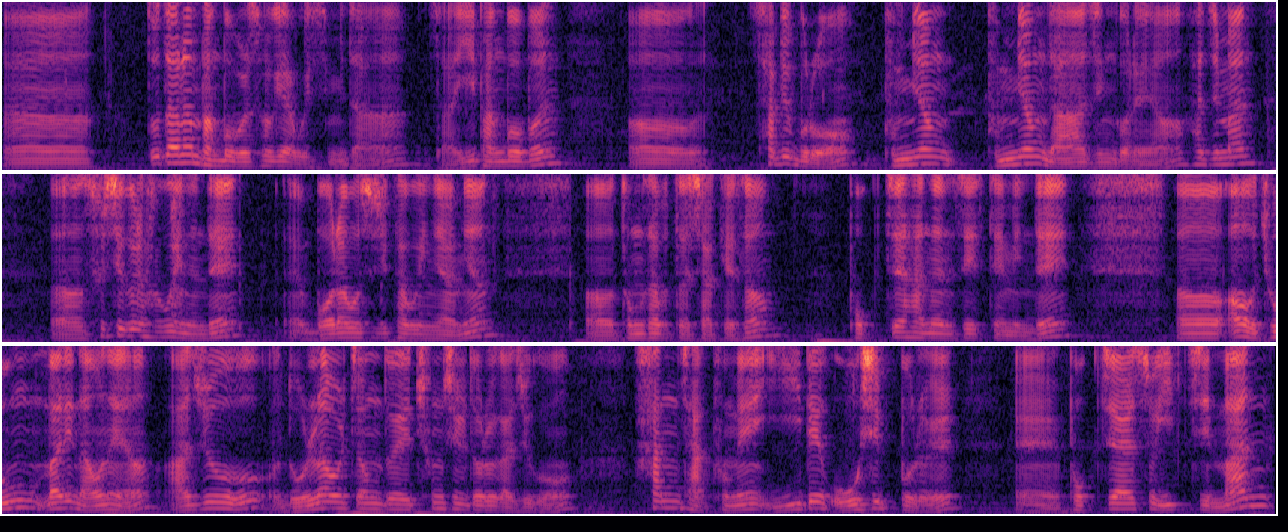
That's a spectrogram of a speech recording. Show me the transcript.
어, 또 다른 방법을 소개하고 있습니다. 자 이 방법은 어, 삽입으로 분명 분명 나아진 거래요. 하지만 어, 수식을 하고 있는데 에, 뭐라고 수식하고 있냐면 어, 동사부터 시작해서 복제하는 시스템인데 어, 어 좋은 말이 나오네요. 아주 놀라울 정도의 충실도를 가지고 한 작품에 250부를 에, 복제할 수 있지만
